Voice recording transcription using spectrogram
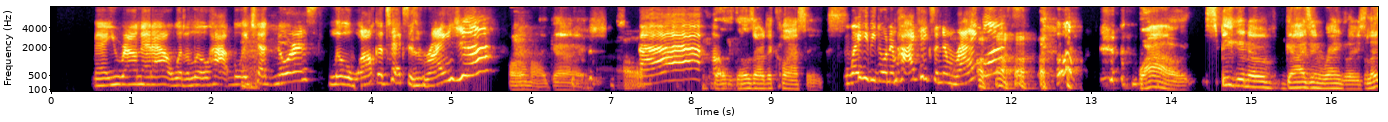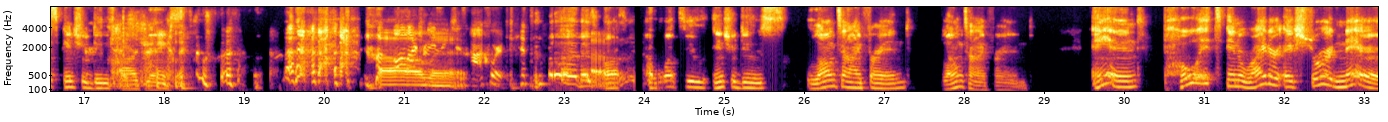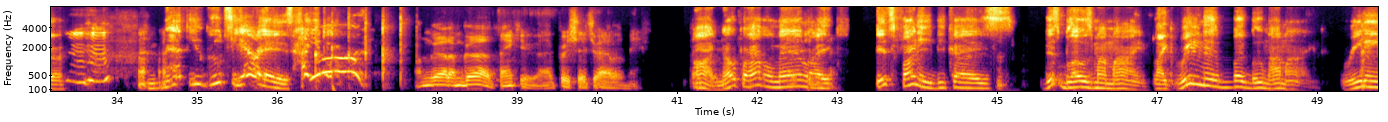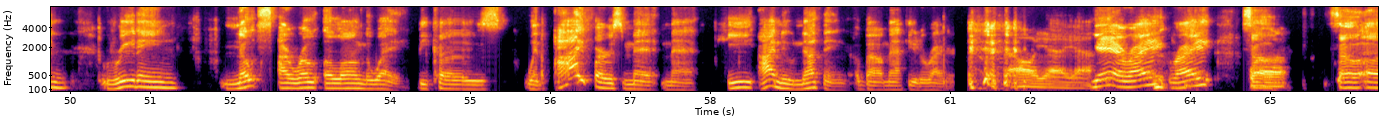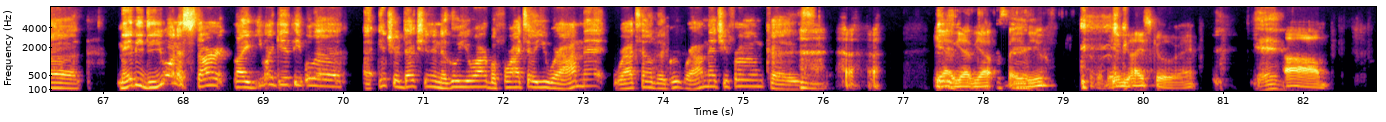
Man, you round that out with a little hot boy Chuck Norris, little Walker, Texas Ranger. Oh my gosh. Oh. Ah, Those, those are the classics. the way he be doing them high kicks and them Wranglers. Wow. Speaking of guys in Wranglers, let's introduce our guest. All our Oh, man. awkward. That's Uh, awesome. I want to introduce longtime friend, longtime friend, and poet and writer extraordinaire, mm-hmm. Matthew Gutierrez. How you doing? I'm good. I'm good. Thank you. I appreciate you having me. Thank oh, you. no problem, man. Like it's funny because this blows my mind. Like reading this book blew my mind. Reading, reading notes I wrote along the way because when I first met Matt, he I knew nothing about Matthew the writer. oh yeah, yeah. Yeah, right, right. So uh, so uh maybe do you want to start like you want to give people a, a introduction into who you are before I tell you where I met, where I tell the group where I met you from? Cause yeah, yeah, yeah, Bayview. Bayview High School, right? Yeah. Um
